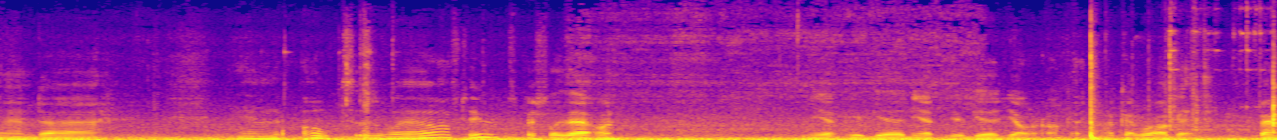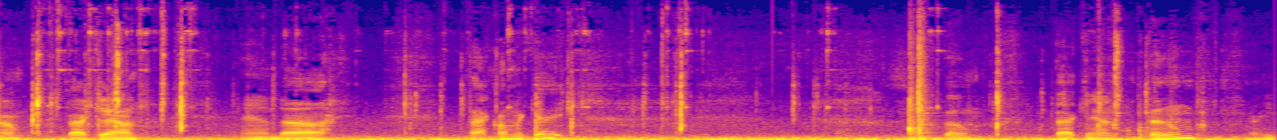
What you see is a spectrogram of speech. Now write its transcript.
And uh, and the bolts as well too, especially that one. Yep, you're good. Yep, you're good. Y'all are okay. Okay, we're all good. Boom, back down and uh, back on the gate. Boom. Back in. Boom. Are you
